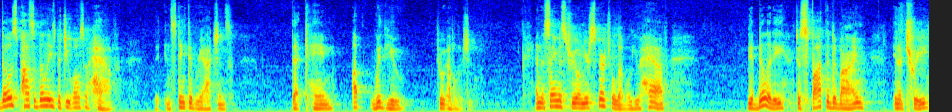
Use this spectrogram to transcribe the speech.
those possibilities, but you also have the instinctive reactions that came up with you through evolution. And the same is true on your spiritual level. You have the ability to spot the divine in a tree,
